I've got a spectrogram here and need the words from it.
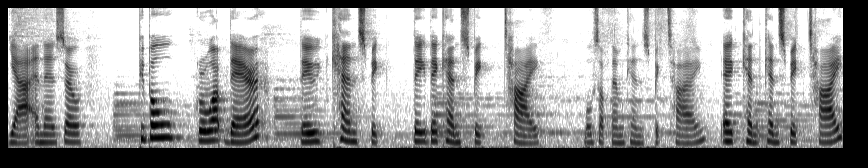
yeah, and then so people grow up there they can speak they, they can speak thai. Most of them can speak thai. Uh, can can speak thai.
